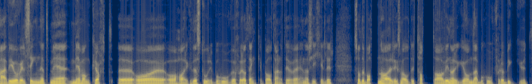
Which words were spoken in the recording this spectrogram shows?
er vi jo velsignet med, med vannkraft, eh, og, og, har ikke det store behovet for å tenke på alternative energikilder. Så debatten har liksom aldri tatt av i Norge om det er behov for å bygge ut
